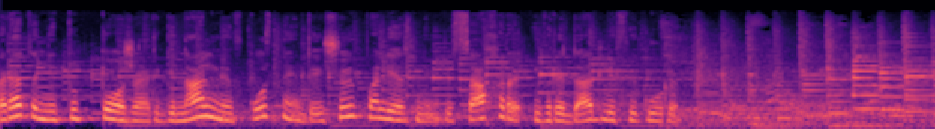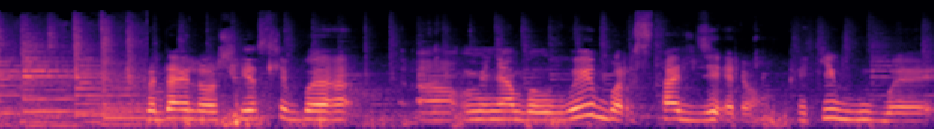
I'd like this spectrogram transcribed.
Говорят, они тут тоже оригинальные, вкусные, да еще и полезные, без сахара и вреда для фигуры. Гадай, Леш, если бы э, у меня был выбор стать деревом, каким бы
